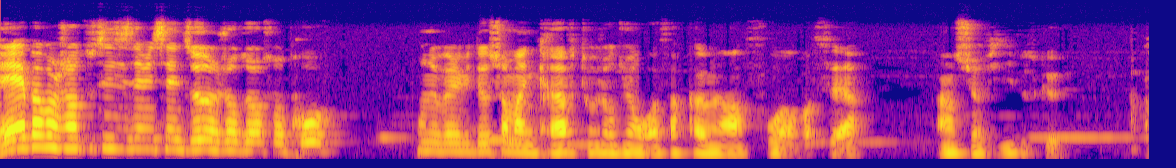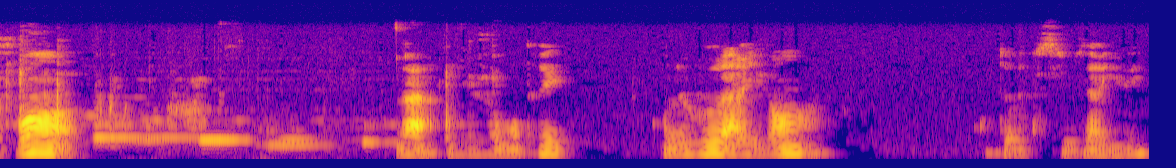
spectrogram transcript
Et bah bonjour à tous les amis Senzo, aujourd'hui on se retrouve pour une nouvelle vidéo sur Minecraft. Aujourd'hui on va faire comme la fois, on va faire un survie parce que bon, voilà, je vais vous montrer un nouveau arrivant. Donc si vous arrivez.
